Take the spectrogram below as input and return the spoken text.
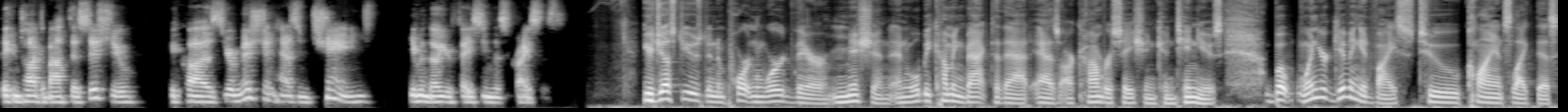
they can talk about this issue because your mission hasn't changed, even though you're facing this crisis. You just used an important word there, mission, and we'll be coming back to that as our conversation continues. But when you're giving advice to clients like this,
